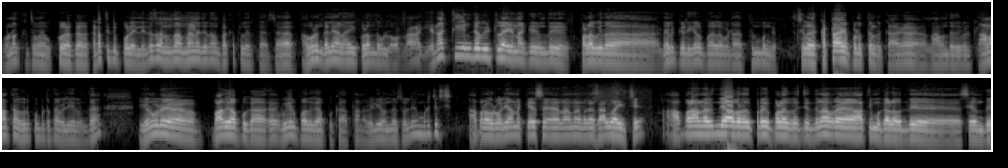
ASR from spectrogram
உனக்கு சும்மா க- கடத்திட்டு போல இல்லை. இல்லை சார் தான் மேனேஜர் தான் பக்கத்தில் இருக்கார் சார் அவரும் கல்யாணம் ஆகி குழந்தை உள்ளவர் தான். எனக்கு எங்கள் வீட்டில் எனக்கு வந்து பலவித நெருக்கடிகள் பலவித துன்பங்கள். சில கட்டாயப்படுத்தலுக்காக நான் வந்து நானாக தான் விருப்பப்பட்டு தான் வெளியே வந்தேன். என்னுடைய பாதுகாப்புக்காக உயிர் பாதுகாப்புக்காக தான் நான் வெளியே வந்தேன் சொல்லி முடிச்சிருச்சு. அப்புறம் ஒரு வழியாக அந்த கேஸ் எல்லாமே சால்வ் ஆயிடுச்சு அப்புறம் அந்த இந்தியா அப்புறம் பிறகு பல வச்சதுன்னா அப்புறம் அதிமுகவில் வந்து சேர்ந்து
